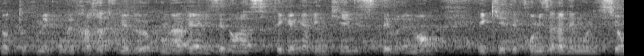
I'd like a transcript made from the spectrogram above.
notre tout premier court-métrage à tous les deux qu'on a réalisé dans la cité Gagarine qui existait vraiment et qui était promise à la démolition.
